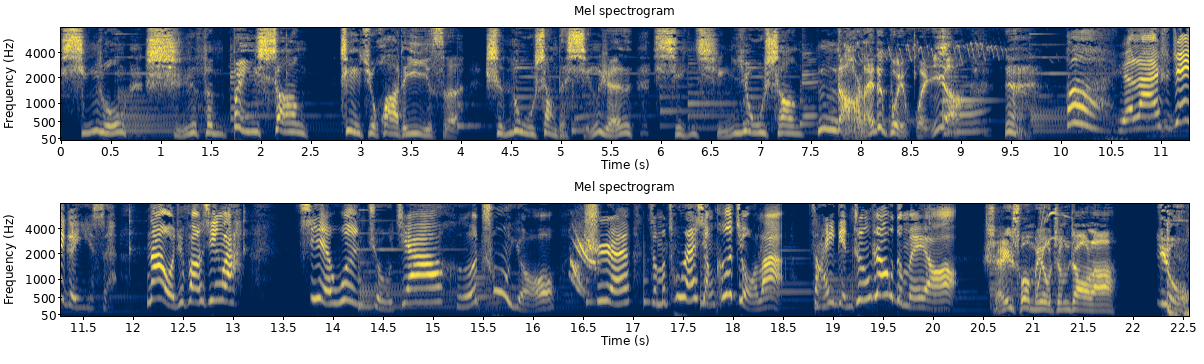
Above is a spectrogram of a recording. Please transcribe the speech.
形容十分悲伤。这句话的意思是路上的行人心情忧伤，哪来的鬼魂呀？嗯，哦，原来是这个意思，那我就放心了。借问酒家何处有？诗人怎么突然想喝酒了？咋一点征兆都没有？谁说没有征兆了？有。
